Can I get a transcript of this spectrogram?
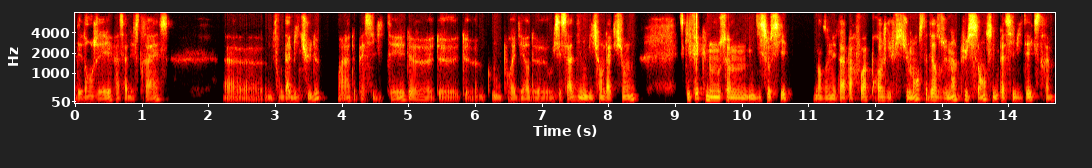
des dangers, face à des stress, euh, une forme d'habitude, voilà, de passivité, de, de, comment on pourrait dire, oui, c'est ça, d'inhibition de l'action. Ce qui fait que nous nous sommes dissociés dans un état parfois proche du figement, c'est-à-dire dans une impuissance, une passivité extrême.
